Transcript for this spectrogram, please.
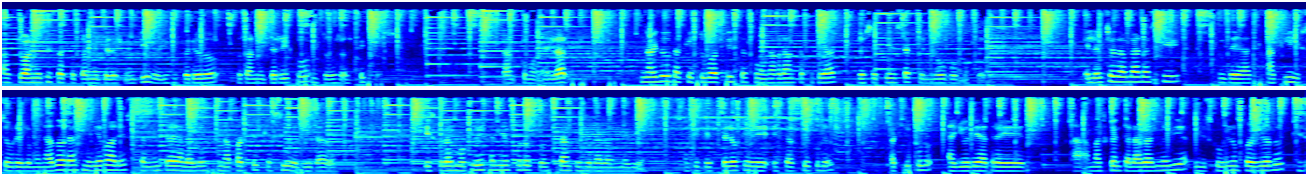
actualmente está totalmente desmentido y es un periodo totalmente rico en todos los aspectos, tan como en el arte. No hay duda que tuvo artistas con una gran capacidad, pero se piensa que no hubo mujeres. El hecho de hablar así de aquí sobre iluminadoras medievales también trae a la luz una parte que ha sido olvidada. Y es que las mujeres también fueron constantes de la Edad Media Así que espero que este artículo, artículo ayude a traer a más gente a la Edad Media y descubrir un periodo que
